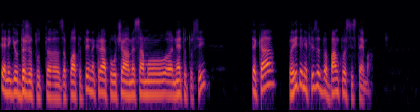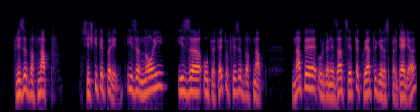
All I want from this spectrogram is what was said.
те не ги отдържат от а, заплатата и накрая получаваме само а, нетото си. Така парите ни влизат в банкова система влизат в НАП. Всичките пари и за НОИ, и за УПФ-то влизат в НАП. НАП е организацията, която ги разпределя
